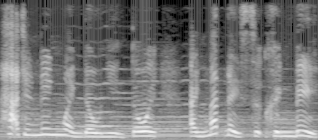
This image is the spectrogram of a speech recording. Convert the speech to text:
Hạ Trường Ninh ngoảnh đầu nhìn tôi, ánh mắt đầy sự khinh bỉ.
